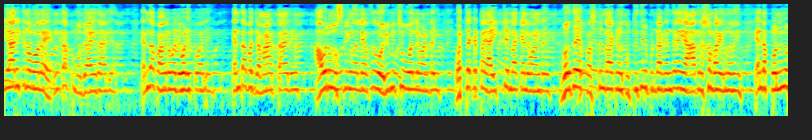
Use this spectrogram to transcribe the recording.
വിചാരിക്കുന്ന പോലെ. എന്താ മുജാഹിദാൽ എന്താ അവർ പരിപാടിക്ക് പോലെ എന്താ ജമാഅത്താൽ അവർ മുസ്ലിങ്ങളല്ലേ അവർക്ക് ഒരുമിച്ച് പോലെ വേണ്ട? ഒറ്റക്കെട്ട ഐക്യം ഉണ്ടാക്കൽ വേണ്ട? വെറുതെ പ്രശ്നം ഉണ്ടാക്കണം കുത്തിത്തിരിപ്പ് ഉണ്ടാക്കണം എന്തിനാ യാദൃശ്യം പറയുന്നത്? എന്റെ പൊന്നു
